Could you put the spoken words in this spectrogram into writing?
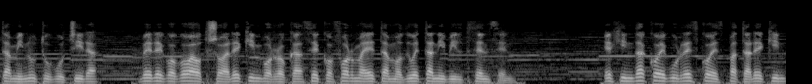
eta minutu gutxira, bere gogoa otsoarekin borrokazeko forma eta moduetan ibiltzen zen. Egindako egurrezko ezpatarekin,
